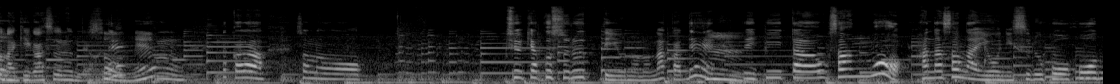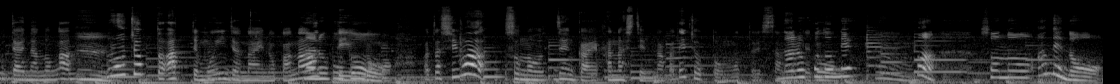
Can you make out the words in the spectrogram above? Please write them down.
うな気がするんだよね。そうねう。んだからその集客するっていうのの中で、うん。リピーターさんを離さないようにする方法みたいなのが、うん。もうちょっとあってもいいんじゃないのかなっていうのも私はその前回話してる中でちょっと思ったりしたんだなけど。るほどね。うん。まあその姉の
